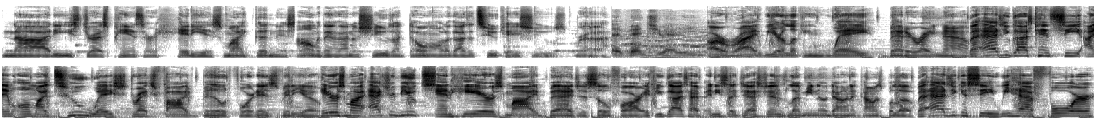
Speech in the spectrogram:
Nah, these dress pants are hideous. My goodness. I don't even think I got no shoes. I don't. All I got is 2K shoes, bruh. Eventually. All right, we are looking way better right now. But as you guys can see, I am on my two-way stretch five build for this video. Here's my attributes and here's my badges so far. If you guys have any suggestions, let me know down in the comments below. But as you can see, we have four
